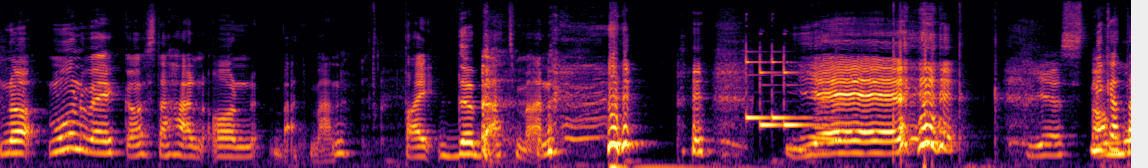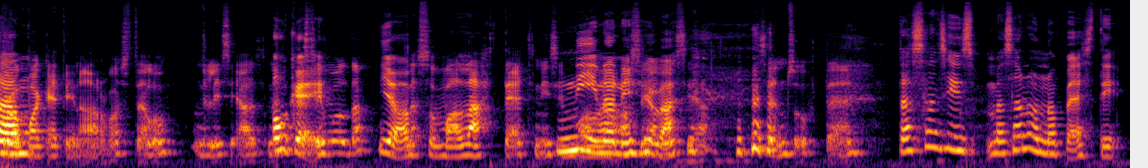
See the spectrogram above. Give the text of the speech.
No mun veikkaus tähän on Batman. Tai The Batman. Jee! Yes, tämä Mikä on tää- muropaketin arvostelu. Eli sieltä Okei, sivulta. joo. Tässä on vaan lähteet, niin siinä Niin, no niin, hyvä. sen suhteen. Tässähän siis, mä sanon nopeasti,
